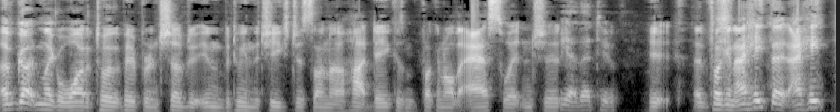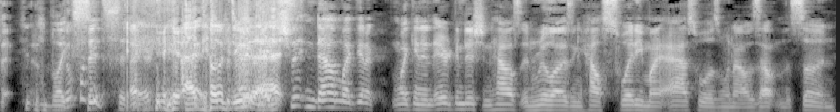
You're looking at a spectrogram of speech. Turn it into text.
I've gotten like a wad of toilet paper and shoved it in between the cheeks just on a hot day because I'm fucking all the ass sweat and shit. Yeah, that too. It, uh, fucking, I hate that. I hate that. Like Don't sit, sit there. I don't do I- I- that. sitting down like in a like in an air conditioned house and realizing how sweaty my ass was when I was out in the sun.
